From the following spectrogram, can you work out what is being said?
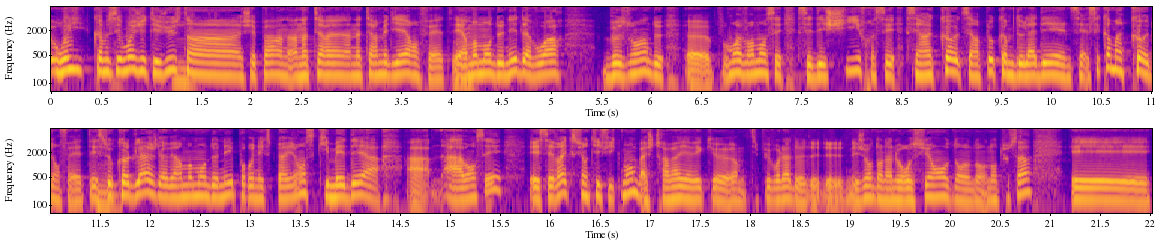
Oui, comme c'est moi, j'étais juste un, je sais pas, un, un inter- un intermédiaire en fait. Et à un moment donné, d'avoir besoin de, euh, pour moi vraiment, c'est c'est des chiffres, c'est c'est un code, c'est un peu comme de l'ADN, c'est c'est comme un code en fait. Et ce code-là, je l'avais à un moment donné pour une expérience qui m'aidait à, à, à avancer. Et c'est vrai que scientifiquement, bah, je travaille avec euh, un petit peu voilà de, de- de- des gens dans la neuroscience, dans, dans, dans tout ça, et, et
